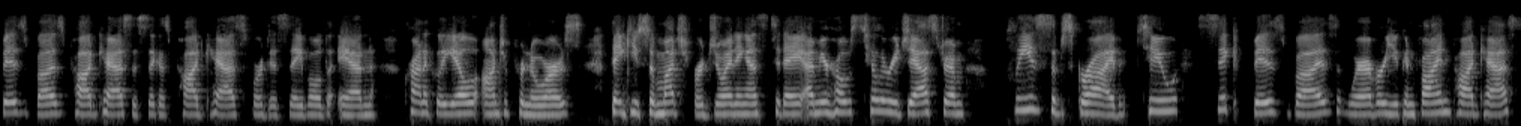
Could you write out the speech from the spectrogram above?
Biz Buzz podcast, the sickest podcast for disabled and chronically ill entrepreneurs. Thank you so much for joining us today. I'm your host, Hillary Jastram. Please subscribe to Sick Biz Buzz, wherever you can find podcasts.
